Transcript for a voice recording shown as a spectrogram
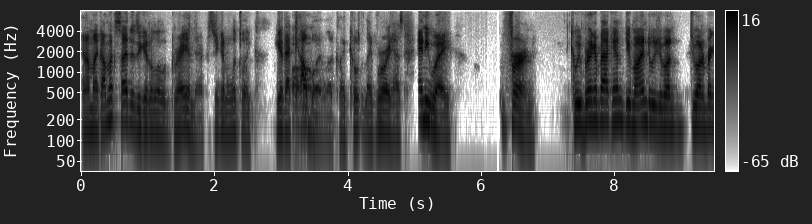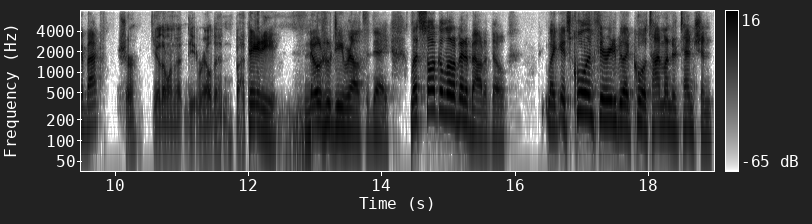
And I'm like, I'm excited to get a little gray in there because you're gonna look like you get that Um, cowboy look, like like Rory has. Anyway, Fern, can we bring it back in? Do you mind? Do you want? Do you want to bring it back? sure. You're the one that derailed it, but Katie, note who derailed today. Let's talk a little bit about it though. Like it's cool in theory to be like, cool, time under tension.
